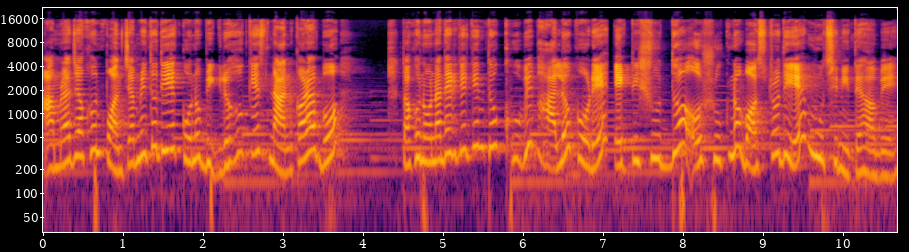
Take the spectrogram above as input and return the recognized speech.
আমরা যখন পঞ্চামৃত দিয়ে কোনো বিগ্রহকে স্নান করাবো তখন ওনাদেরকে কিন্তু খুবই ভালো করে একটি শুদ্ধ ও শুকনো বস্ত্র দিয়ে মুছে নিতে হবে।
